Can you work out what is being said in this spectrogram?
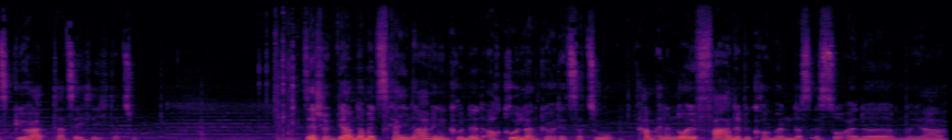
Es gehört tatsächlich dazu. Sehr schön. Wir haben damit Skandinavien gegründet. Auch Grönland gehört jetzt dazu. Haben eine neue Fahne bekommen. Das ist so eine, naja,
